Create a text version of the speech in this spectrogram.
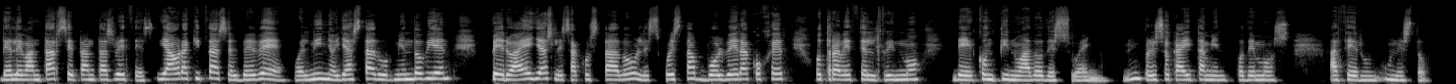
de levantarse tantas veces y ahora quizás el bebé o el niño ya está durmiendo bien, pero a ellas les ha costado, les cuesta volver a coger otra vez el ritmo de continuado de sueño. Por eso que ahí también podemos hacer un, stop.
